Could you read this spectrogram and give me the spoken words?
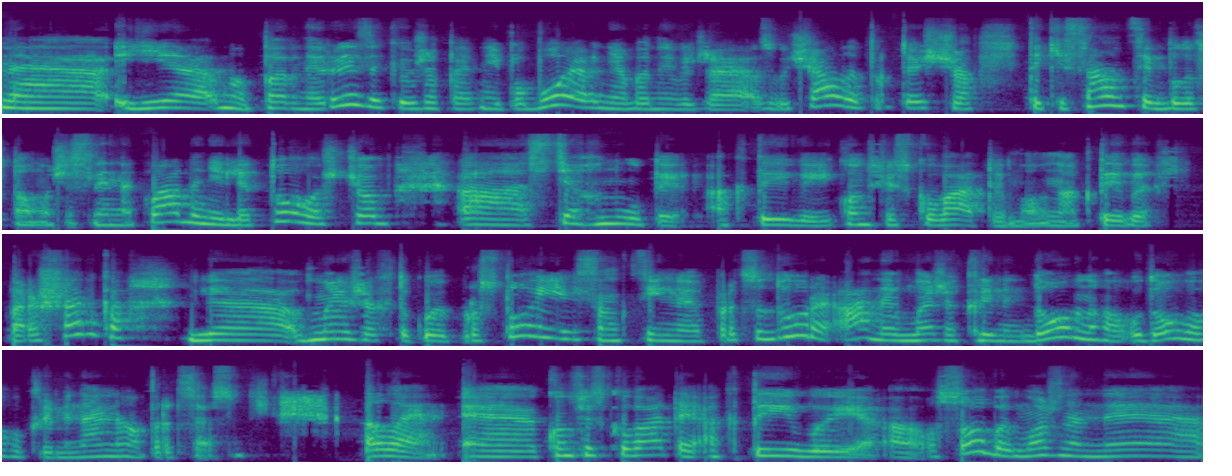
е, є ну певний ризик і вже певні побоювання. Вони вже звучали про те, що такі санкції були в тому числі накладені для того, щоб а, стягнути активи і конфіскувати мовно активи Порошенка для в межах такої простої санкційної процедури, а не в межах криміндовного удовгого кримінального процесу. Але е, конфіскувати активи особи можна не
